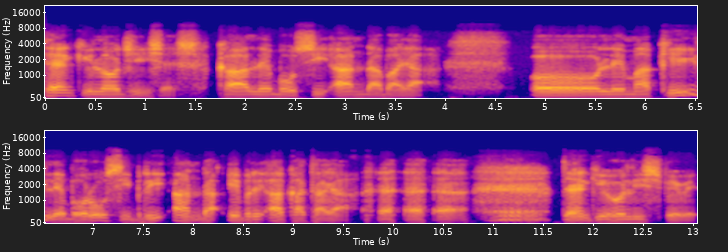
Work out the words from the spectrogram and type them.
thank you lord jesus. Kalebosi andabaya. O le maki le borosi bri anda ibri akataya. Thank you holy spirit.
